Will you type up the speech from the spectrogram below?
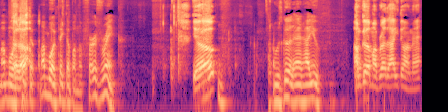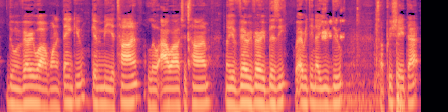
My boy, picked up, my boy picked up on the first ring. Yo, It was good, Ed. How you? I'm good, my brother. How you doing, man? Doing very well. I want to thank you giving me your time, a little hour out your time. I know you're very, very busy with everything that you do, so I appreciate that.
